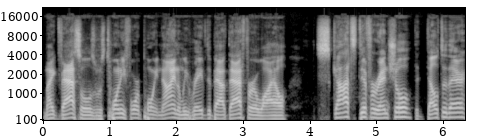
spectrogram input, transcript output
Mike Vasil's was 24.9, and we raved about that for a while. Scott's differential, the delta there,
